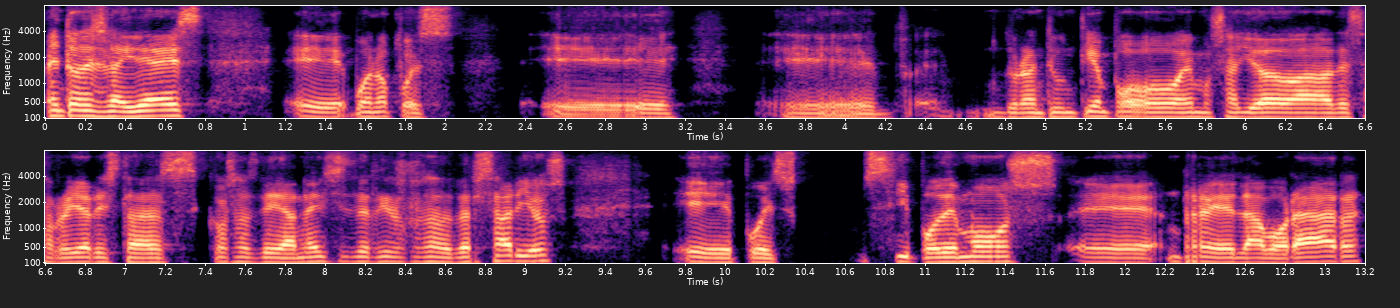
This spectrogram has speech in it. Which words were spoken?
Entonces, la idea es, eh, bueno, pues eh, eh, durante un tiempo hemos ayudado a desarrollar estas cosas de análisis de riesgos adversarios, pues si podemos reelaborar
